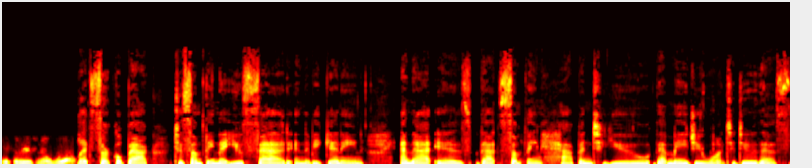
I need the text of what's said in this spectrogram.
if there is no will. Let's circle back to something that you said in the beginning, and that is that something happened to you that made you want to do this.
